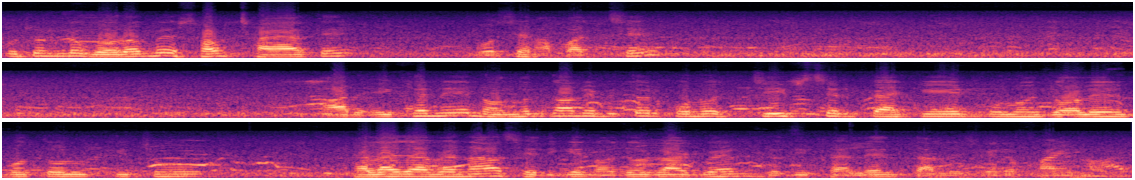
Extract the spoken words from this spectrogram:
প্রচণ্ড গরমে সব ছায়াতে বসে হাঁপাচ্ছে। আর এখানে নন্দনকাননের ভিতর কোনো চিপসের প্যাকেট, কোনো জলের বোতল কিছু ফেলা যাবে না। সেদিকে নজর রাখবেন। যদি ফেলেন, তাহলে সেখানে ফাইন হবে।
